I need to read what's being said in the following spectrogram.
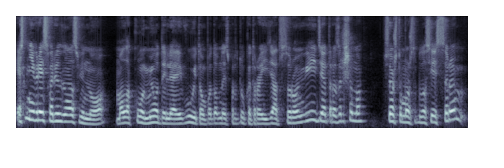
Если еврей сварил для нас вино, молоко, мед или айву и тому подобное из продуктов, которые едят в сыром виде, это разрешено. Все, что можно было съесть сырым,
